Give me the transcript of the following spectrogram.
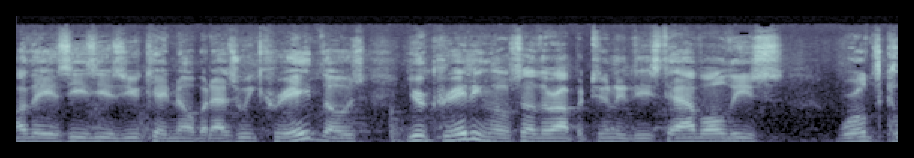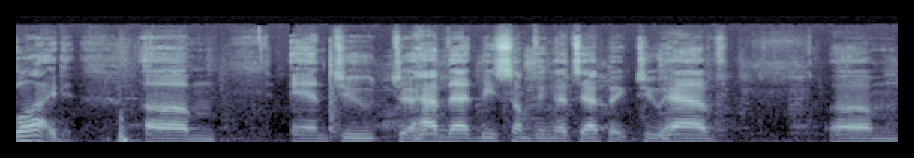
Are they as easy as UK? No, but as we create those, you're creating those other opportunities to have all these worlds collide. Um, and to, to have that be something that's epic, to have um,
